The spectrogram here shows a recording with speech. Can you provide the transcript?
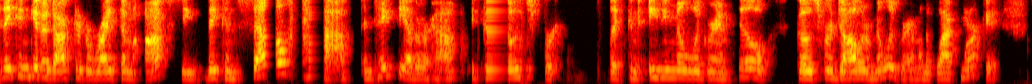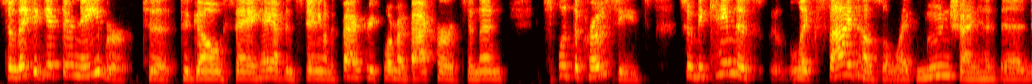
they can get a doctor to write them oxy they can sell half and take the other half it goes for like an 80 milligram pill goes for a dollar a milligram on the black market. So they could get their neighbor to to go say hey i've been standing on the factory floor my back hurts and then split the proceeds. So it became this like side hustle like moonshine had been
